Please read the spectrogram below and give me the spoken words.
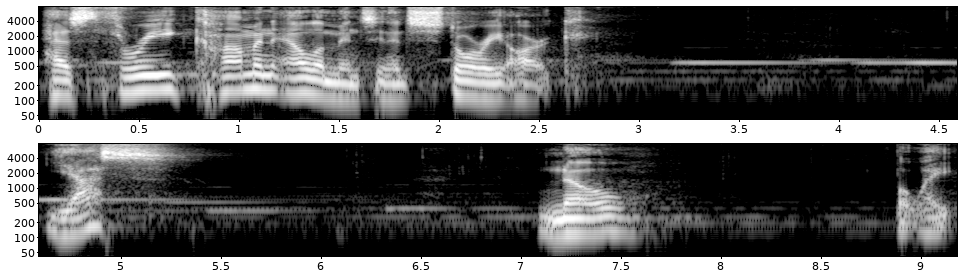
has three common elements in its story arc yes, no, but wait.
